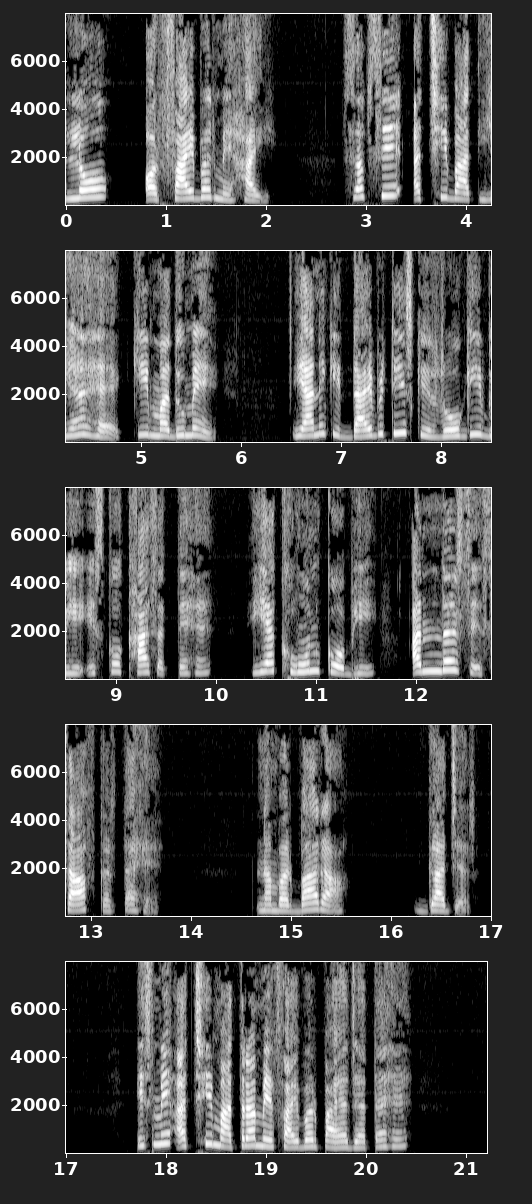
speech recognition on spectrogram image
लो और फाइबर में हाई। सबसे अच्छी बात यह है कि मधुमेह, यानी कि डायबिटीज़ के रोगी भी इसको खा सकते हैं। यह खून को भी अंदर से साफ़ करता है। नंबर बारह, गाजर। इसमें अच्छी मात्रा में फाइबर पाया जाता है।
